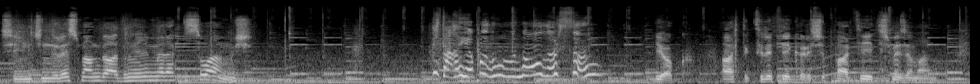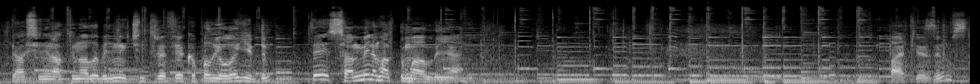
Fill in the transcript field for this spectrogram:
Senin içinde resmen bir adrenalin meraklısı varmış. Bir daha yapalım mı ne olursun? Yok. Artık trafiğe karışıp partiye yetişme zamanı. Ya senin aklını alabilmek için trafiğe kapalı yola girdim. De sen benim aklımı aldın yani. Parti hazır mısın?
